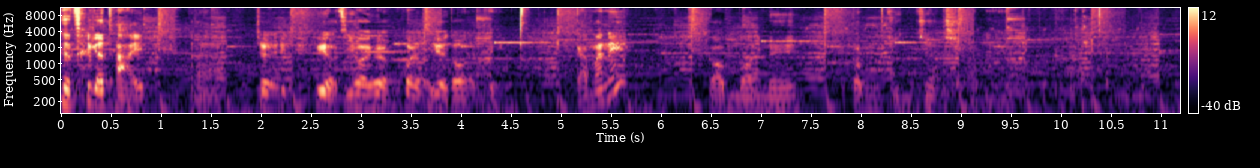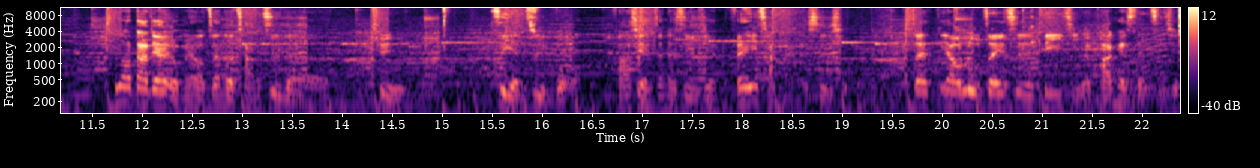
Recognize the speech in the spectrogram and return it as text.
这个台呃就越有机会会有会有越多人听。干嘛呢？干嘛呢？咁紧张起来呢？不知道大家有没有真的尝试的去？自言自语过，发现真的是一件非常难的事情。在要录这一次第一集的 podcast 之前，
